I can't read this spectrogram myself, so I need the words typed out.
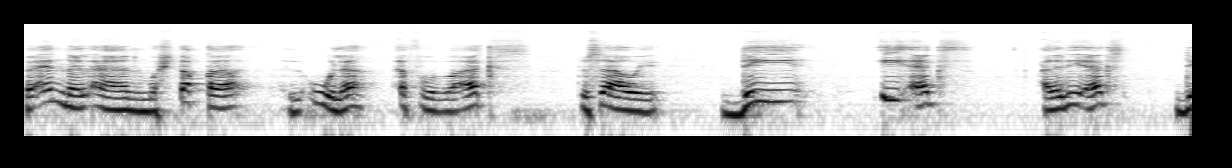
فإن الآن المشتقة الأولى of x تساوي d ex على dx d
